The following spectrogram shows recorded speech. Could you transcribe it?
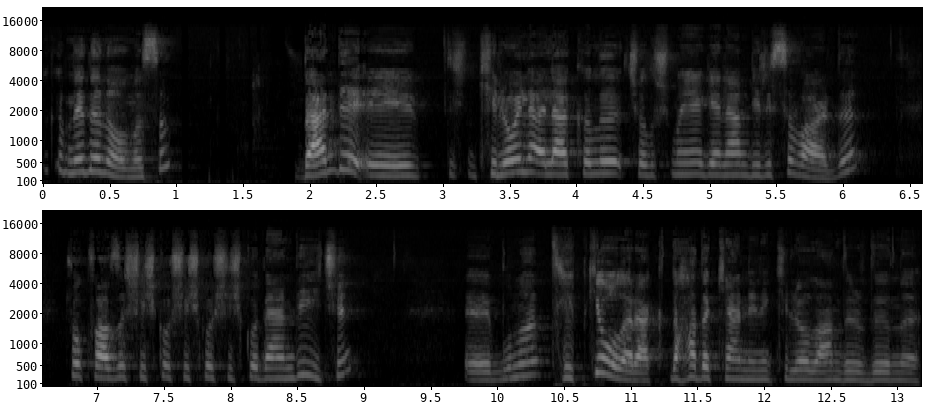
Bakın neden olmasın? Ben de e, kiloyla alakalı çalışmaya gelen birisi vardı. Çok fazla şişko şişko şişko dendiği için e, buna tepki olarak daha da kendini kilolandırdığını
